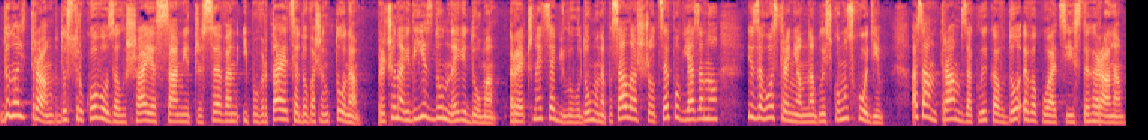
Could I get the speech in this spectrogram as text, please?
Дональд Трамп достроково залишає саміт G7 і повертається до Вашингтона. Причина від'їзду невідома. Речниця Білого Дому написала, що це пов'язано із загостренням на Близькому Сході. А сам Трамп закликав до евакуації з Тегерана.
